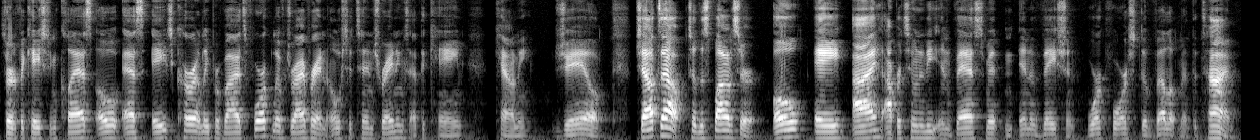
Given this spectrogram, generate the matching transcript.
certification class. OSH currently provides forklift driver and OSHA 10 trainings at the Kane County Jail. Shouts out to the sponsor, OAI, Opportunity Investment and Innovation, Workforce Development. The time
